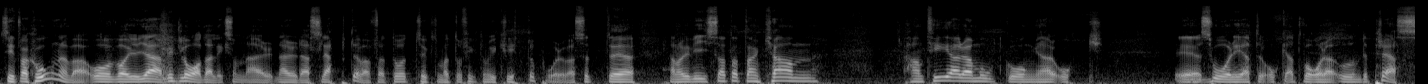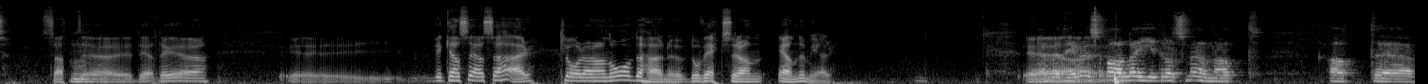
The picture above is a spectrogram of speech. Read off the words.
situationen va? och var ju jävligt glada liksom när, när det där släppte va? för att då tyckte de att då fick de ju kvitto på det. Va? Så att, eh, han har ju visat att han kan hantera motgångar och eh, svårigheter och att vara under press. Så att Mm. eh, det, det eh, vi kan säga så här, klarar han av det här nu då växer han ännu mer. Nej, men det är väl som alla idrottsmän att... att eh,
